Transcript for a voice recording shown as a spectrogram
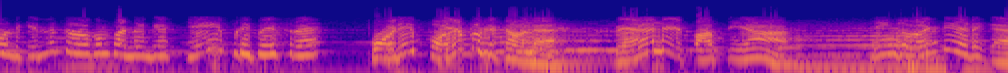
உனக்கு என்ன துரோகம் பண்ணுங்க? ஏன் இப்படி பேசுற? பொடி பொழப்பு வேலையை பாப்பியா? நீங்க வண்டி எடுங்க.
